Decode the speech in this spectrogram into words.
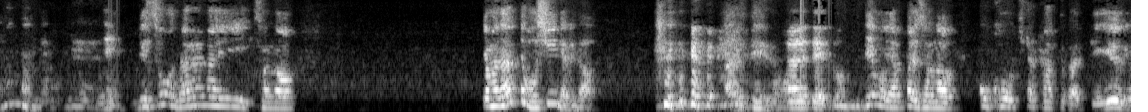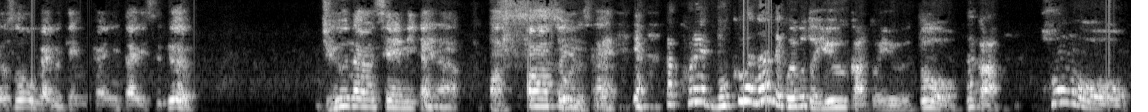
何なんだろうね。ね。で、そうならない、その、いや、まあ、なってほしいんだけど、ある程度は。ある程度。でもやっぱりその、お、こう来たかとかっていう予想外の展開に対する柔軟性みたいなバッファーというか、ですね。いや、これ僕はなんでこういうことを言うかというと、なんか本を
